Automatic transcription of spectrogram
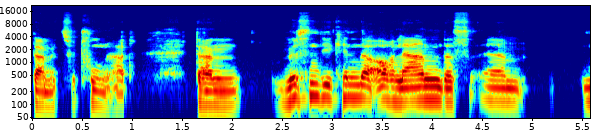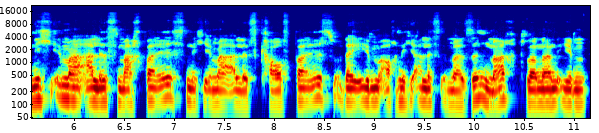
damit zu tun hat, dann müssen die Kinder auch lernen, dass ähm, nicht immer alles machbar ist, nicht immer alles kaufbar ist oder eben auch nicht alles immer Sinn macht, sondern eben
